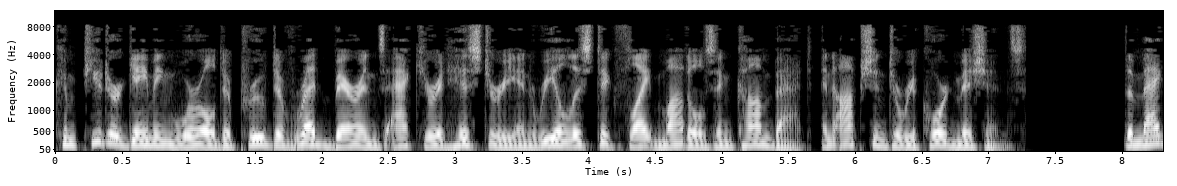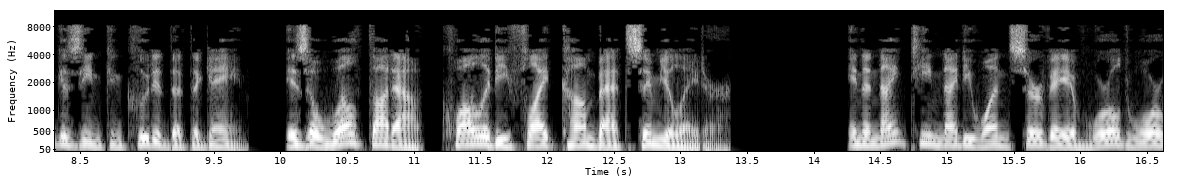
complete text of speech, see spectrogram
Computer Gaming World approved of Red Baron's accurate history and realistic flight models and combat, an option to record missions. The magazine concluded that the game is a well thought out, quality flight combat simulator. In a 1991 survey of World War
